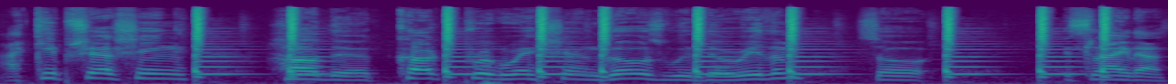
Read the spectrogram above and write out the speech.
I keep searching how the chord progression goes with the rhythm, so it's like that.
